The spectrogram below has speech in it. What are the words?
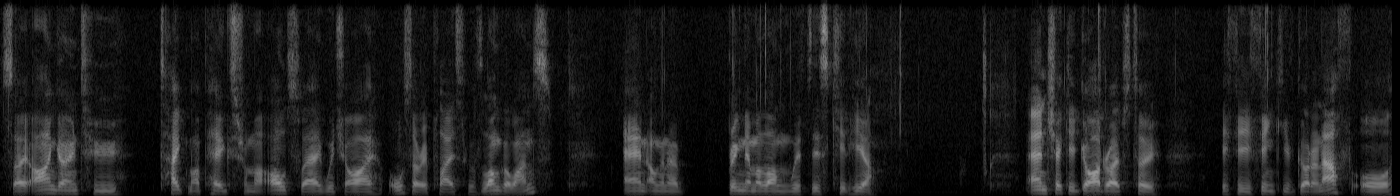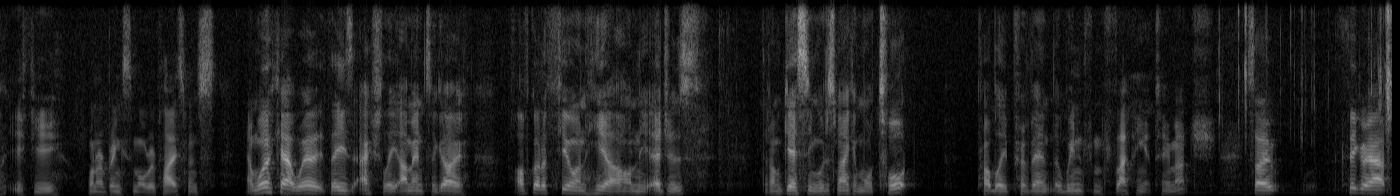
So I'm going to take my pegs from my old swag, which I also replaced with longer ones, and I'm going to bring them along with this kit here. And check your guide ropes too, if you think you've got enough or if you want to bring some more replacements. And work out where these actually are meant to go. I've got a few on here on the edges that I'm guessing will just make it more taut, probably prevent the wind from flapping it too much. So figure out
